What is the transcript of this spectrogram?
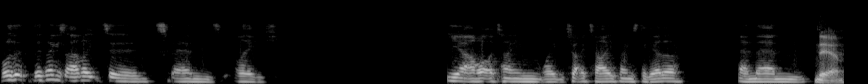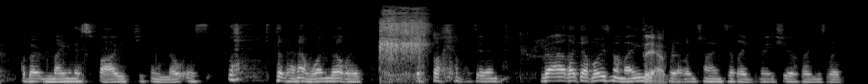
Well, the, the thing is, I like to spend like, yeah, a lot of time like try to tie things together, and then yeah. about minus five people notice. so then I wonder, like, what the fuck am I doing? But like, I lose my mind Yeah. about like trying to like make sure things like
